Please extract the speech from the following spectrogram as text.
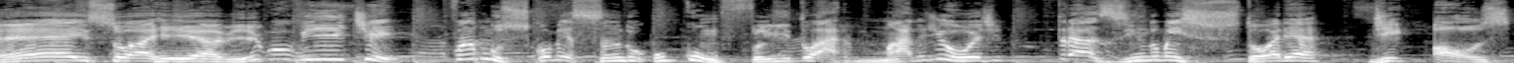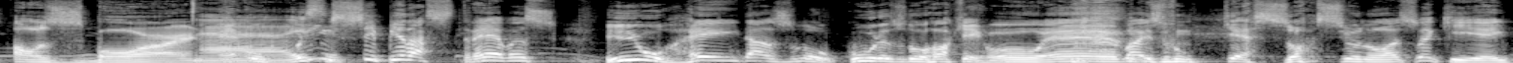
É isso aí, amigo ouvinte! Vamos começando o conflito armado de hoje, trazendo uma história de Oz Osborne. É, é o esse- príncipe das trevas e o rei das loucuras do rock and roll. É mais um que é sócio nosso aqui, hein?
